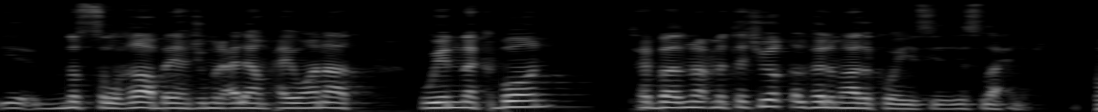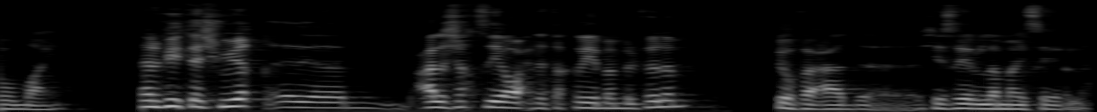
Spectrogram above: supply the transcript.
بنص الغابة يهجمون عليهم حيوانات وينكبون. تحب هذا النوع من التشويق؟ الفيلم هذا كويس يصلح لك. Mine كان في تشويق آه، على شخصية واحدة تقريبا بالفيلم. شوفه عاد إيش يصير له ما يصير له.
